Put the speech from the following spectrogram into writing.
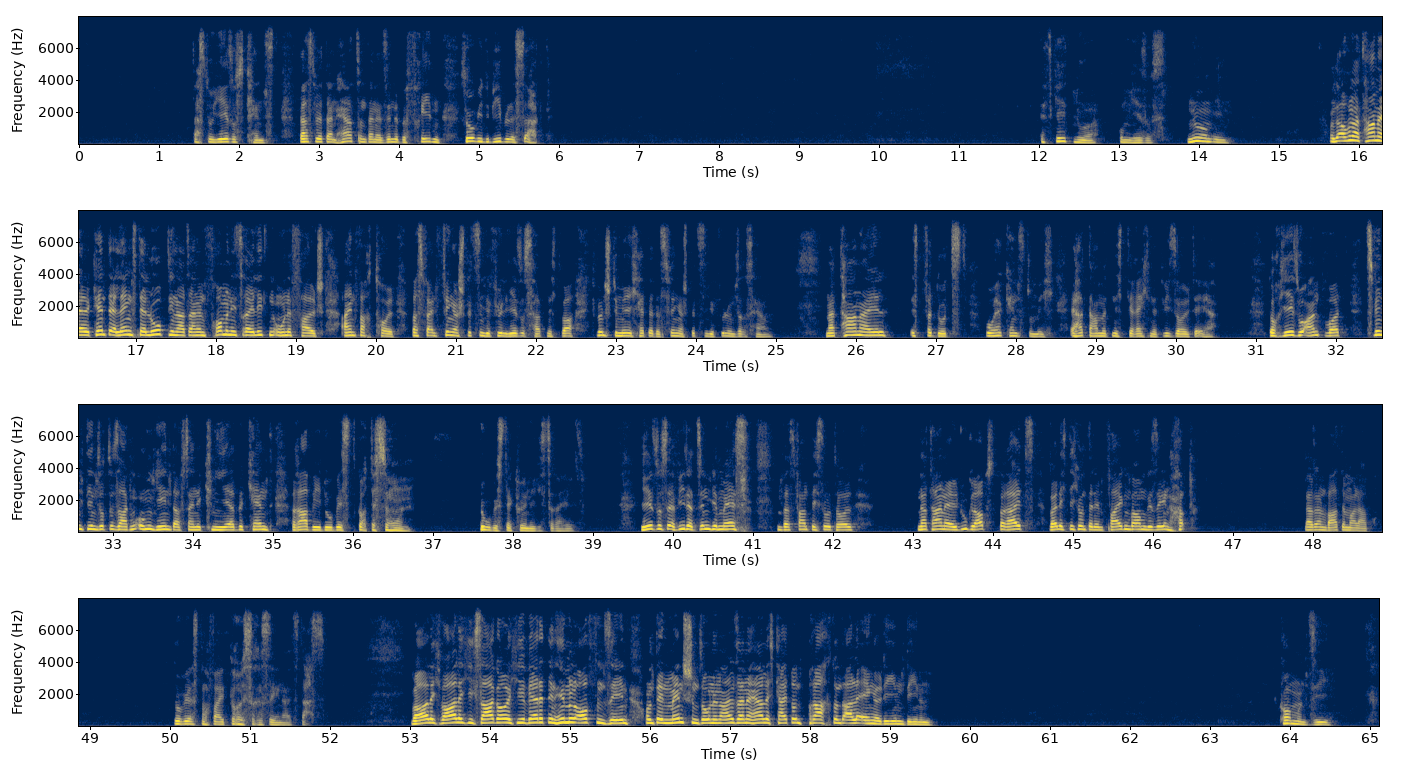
dass du Jesus kennst. Das wird dein Herz und deine Sinne befrieden, so wie die Bibel es sagt. Es geht nur um Jesus, nur um ihn. Und auch Nathanael kennt er längst, er lobt ihn als einen frommen Israeliten ohne Falsch. Einfach toll. Was für ein Fingerspitzengefühl Jesus hat, nicht wahr? Ich wünschte mir, ich hätte das Fingerspitzengefühl unseres Herrn. Nathanael ist verdutzt. Woher kennst du mich? Er hat damit nicht gerechnet. Wie sollte er? Doch Jesu Antwort zwingt ihn sozusagen umgehend auf seine Knie. Er bekennt, Rabbi, du bist Gottes Sohn. Du bist der König Israels. Jesus erwidert sinngemäß, und das fand ich so toll, Nathanael, du glaubst bereits, weil ich dich unter dem Feigenbaum gesehen habe? Na dann warte mal ab. Du wirst noch weit Größeres sehen als das. Wahrlich, wahrlich, ich sage euch, ihr werdet den Himmel offen sehen und den Menschensohn in all seiner Herrlichkeit und Pracht und alle Engel, die ihm dienen. Komm und sieh.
